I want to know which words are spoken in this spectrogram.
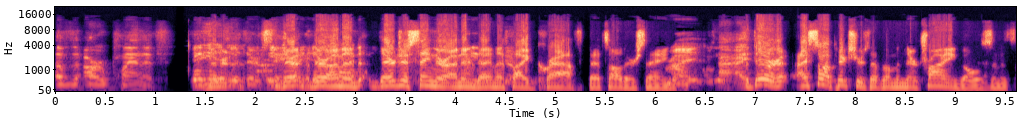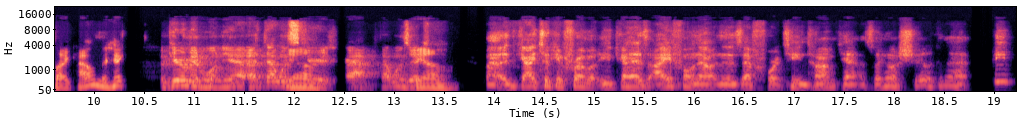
of the, our planet. Yeah, they're, they're, they're, they're, un, they're just saying they're unidentified craft. That's all they're saying. Right. I, but they were, I saw pictures of them and they're triangles, and it's like, how in the heck? The pyramid one, yeah, that, that one's yeah. scary as crap. That one's excellent. Yeah. Well, the guy took it from he got his iPhone out and his F14 Tomcat. It's like, oh shit, look at that. Beep.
